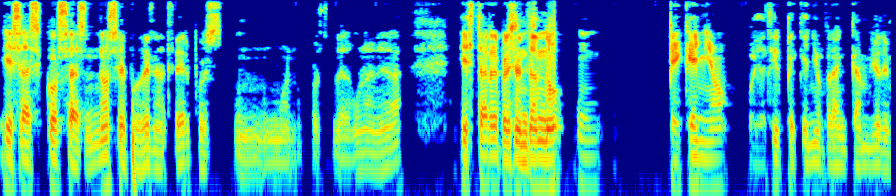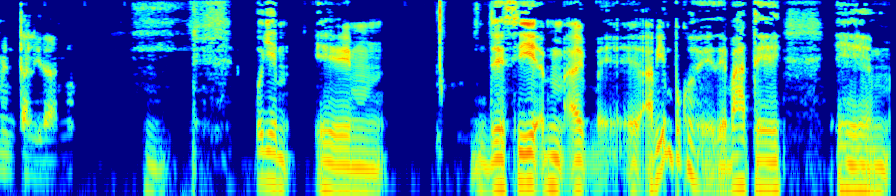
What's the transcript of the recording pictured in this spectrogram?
esas cosas no se pueden hacer, pues mm, bueno, pues de alguna manera está representando un pequeño, voy a decir pequeño gran cambio de mentalidad, ¿no? Mm. Oye, em, decía, mm, eh, había un poco de debate, em,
